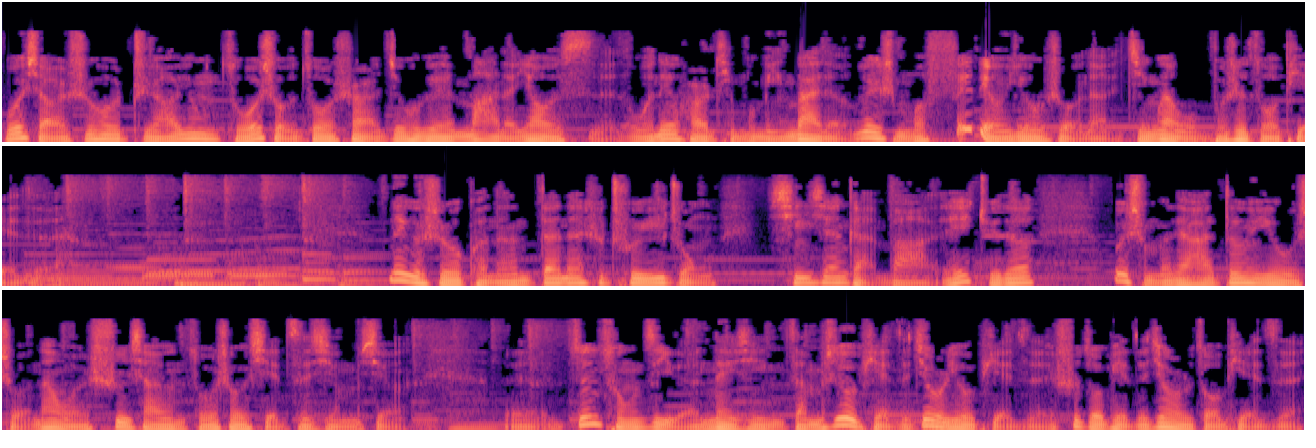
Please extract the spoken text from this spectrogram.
我小时候只要用左手做事儿，就会被骂的要死。我那会儿挺不明白的，为什么非得用右手呢？尽管我不是左撇子。那个时候可能单单是出于一种新鲜感吧，哎，觉得为什么大家都用右手？那我试一下用左手写字行不行？呃，遵从自己的内心，咱们是右撇子就是右撇子，是左撇子就是左撇子，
